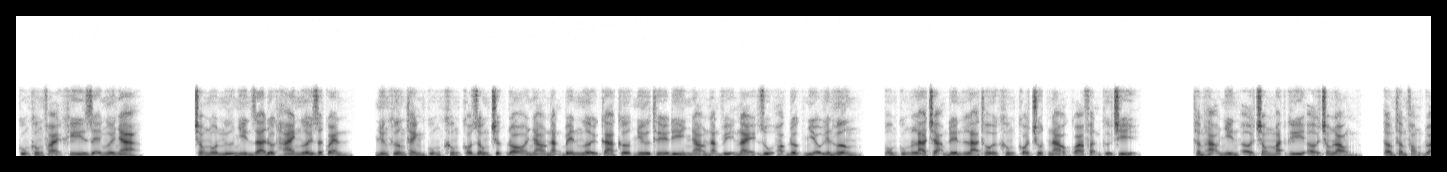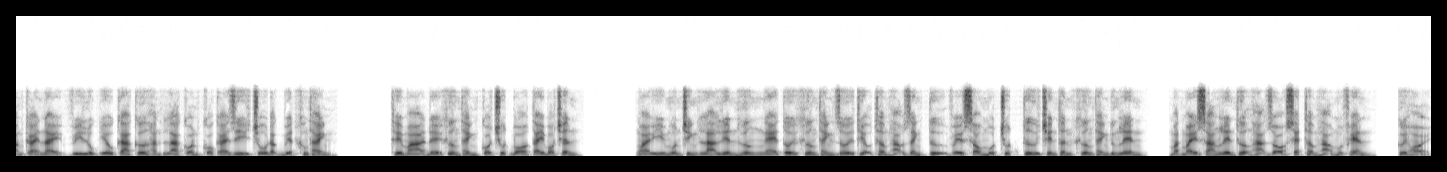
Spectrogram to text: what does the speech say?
Cũng không phải khi dễ ngươi nha. Trong ngôn ngữ nhìn ra được hai người rất quen, nhưng khương thành cũng không có giống trước đó nhào nặn bên người ca cơ như thế đi nhào nặn vị này dụ hoặc được nhiều liên hương, ôm cũng là chạm đến là thôi, không có chút nào quá phận cử chỉ. Thẩm hạo nhìn ở trong mắt ghi ở trong lòng, âm thầm phỏng đoán cái này vì lục yêu ca cơ hẳn là còn có cái gì chỗ đặc biệt không thành. Thế mà để khương thành có chút bó tay bó chân ngoài ý muốn chính là liên hương nghe tới khương thành giới thiệu thẩm hạo danh tự về sau một chút từ trên thân khương thành đứng lên, mặt mày sáng lên thượng hạ dò xét thẩm hạo một phen, cười hỏi,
